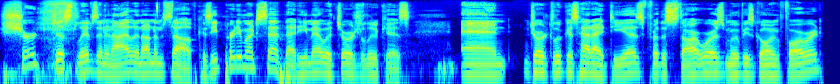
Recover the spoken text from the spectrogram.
sure just lives in an island on himself because he pretty much said that he met with George Lucas, and George Lucas had ideas for the Star Wars movies going forward.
